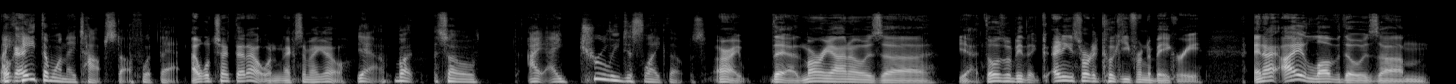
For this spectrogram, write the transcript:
Okay. I hate them when they top stuff with that. I will check that out when next time I go. Yeah, but so I, I truly dislike those. All right. Yeah, Mariano is uh yeah, those would be the any sort of cookie from the bakery. And I I love those um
